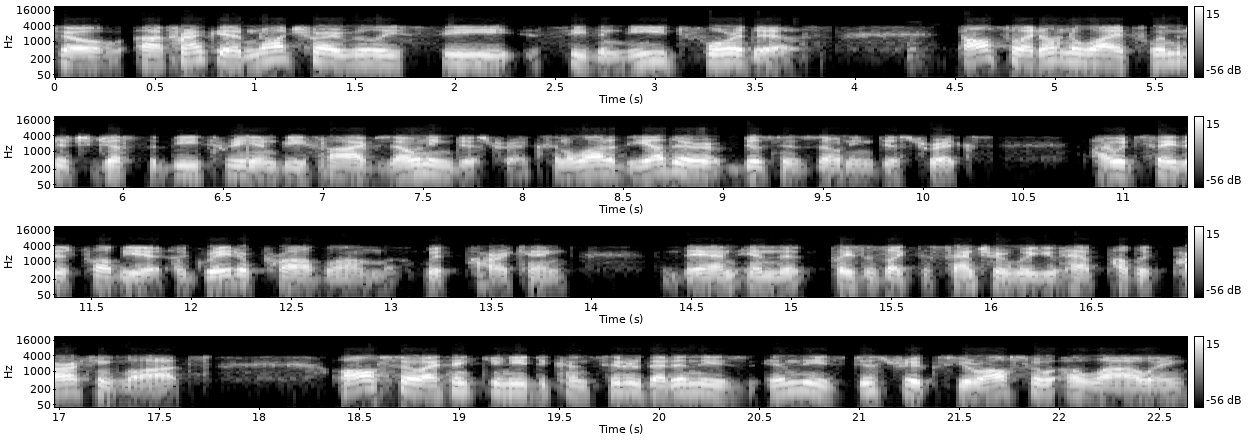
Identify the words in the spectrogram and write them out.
So uh, frankly, I'm not sure I really see, see the need for this. Also, I don't know why it's limited to just the B3 and B5 zoning districts. And a lot of the other business zoning districts, I would say there's probably a, a greater problem with parking than in the places like the center where you have public parking lots. Also, I think you need to consider that in these in these districts, you're also allowing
